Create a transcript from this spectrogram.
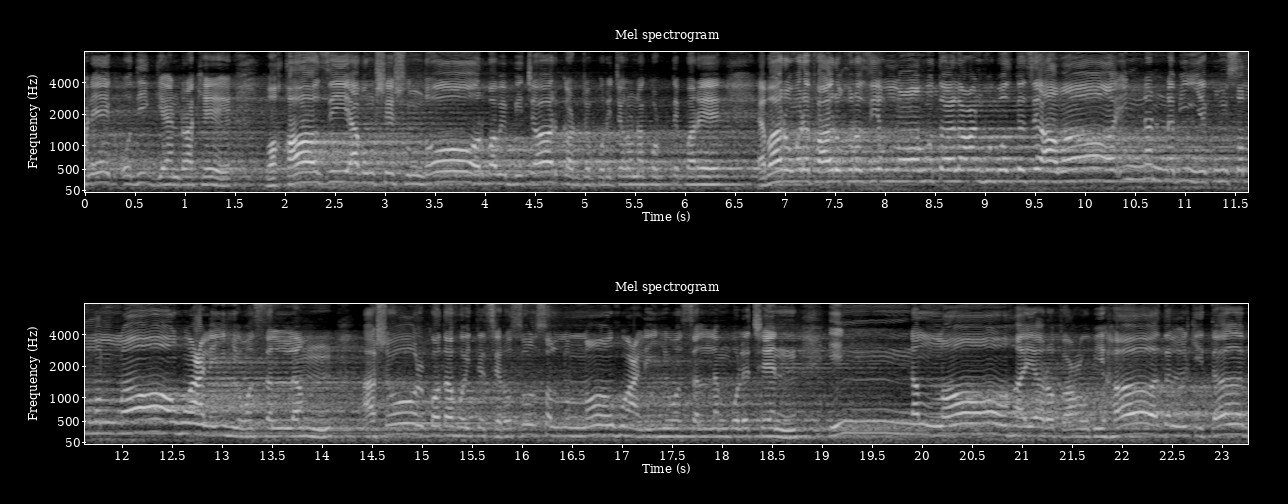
অনেক অধিক জ্ঞান রাখে। ওয়া কাজী এবং সে সুন্দরভাবে বিচার কার্য পরিচালনা করতে পারে। এবার ওমরে ফারুক রাদিয়াল্লাহু তাআলা আনহু বলতেছে, আমা ইন্নান নাবিয়্যাকুম সাল্লাল্লাহু আলাইহি ওয়াসাল্লাম। আসল কথা হইতেছে, রাসূল সাল্লাল্লাহু আলাইহি ওয়াসাল্লাম বলেছেন ইন্নাল্লাহা يرفع بهذا الكتاب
